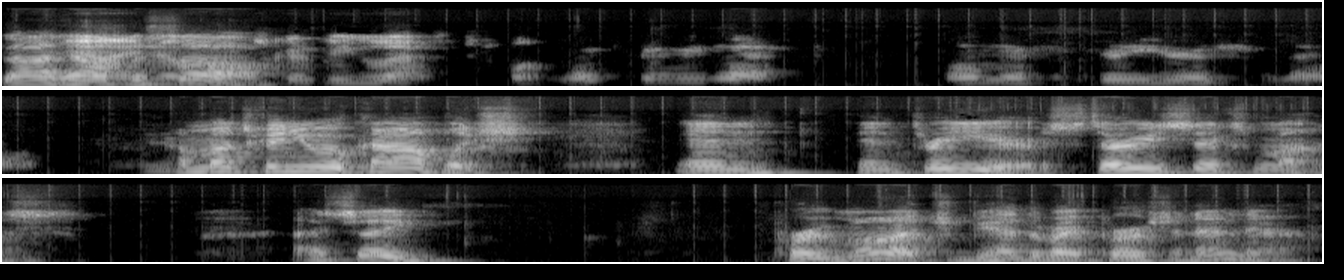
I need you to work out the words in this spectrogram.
God yeah, help I us know all. what's going to be left. What, what's going to be left? Almost three years from now. How much can you accomplish in in three years, thirty six months? I say pretty much if you had the right person in there.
